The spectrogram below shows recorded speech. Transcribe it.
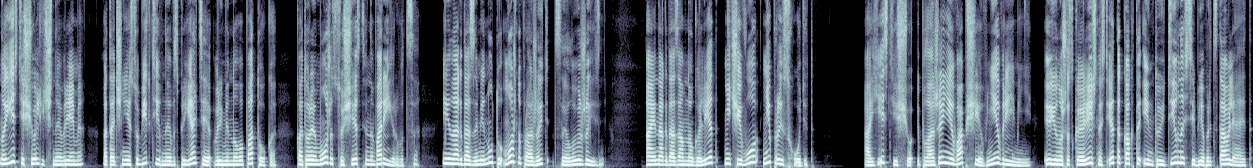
Но есть еще личное время, а точнее субъективное восприятие временного потока, которое может существенно варьироваться – и иногда за минуту можно прожить целую жизнь. А иногда за много лет ничего не происходит. А есть еще и положение вообще вне времени. И юношеская личность это как-то интуитивно себе представляет.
